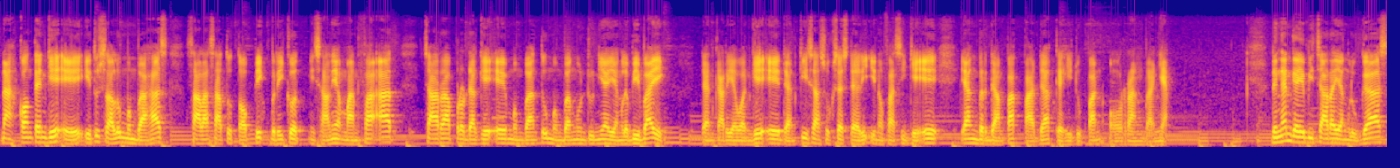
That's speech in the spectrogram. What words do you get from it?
Nah, konten GE itu selalu membahas salah satu topik berikut, misalnya manfaat, cara produk GE membantu membangun dunia yang lebih baik dan karyawan GE dan kisah sukses dari inovasi GE yang berdampak pada kehidupan orang banyak. Dengan gaya bicara yang lugas,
